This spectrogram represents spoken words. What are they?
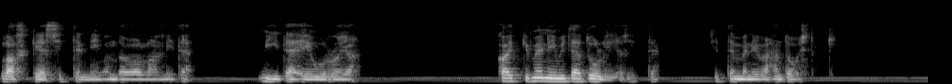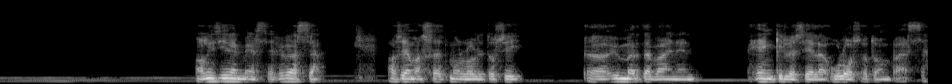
laskea sitten niin kuin tavallaan niitä, niitä euroja kaikki meni mitä tuli ja sitten, sitten meni vähän toistakin. Mä olin siinä mielessä hyvässä asemassa, että mulla oli tosi ö, ymmärtäväinen henkilö siellä ulosoton päässä.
